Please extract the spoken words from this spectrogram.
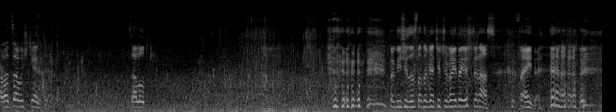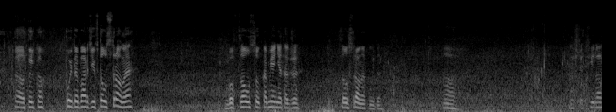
Ale cały ścięty. Salutki. Pewnie się zastanawiacie, czy wejdę jeszcze raz. Wejdę. No, tylko pójdę bardziej w tą stronę. Bo w tą są kamienie, także w tą stronę pójdę. O. Jeszcze chwilę.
